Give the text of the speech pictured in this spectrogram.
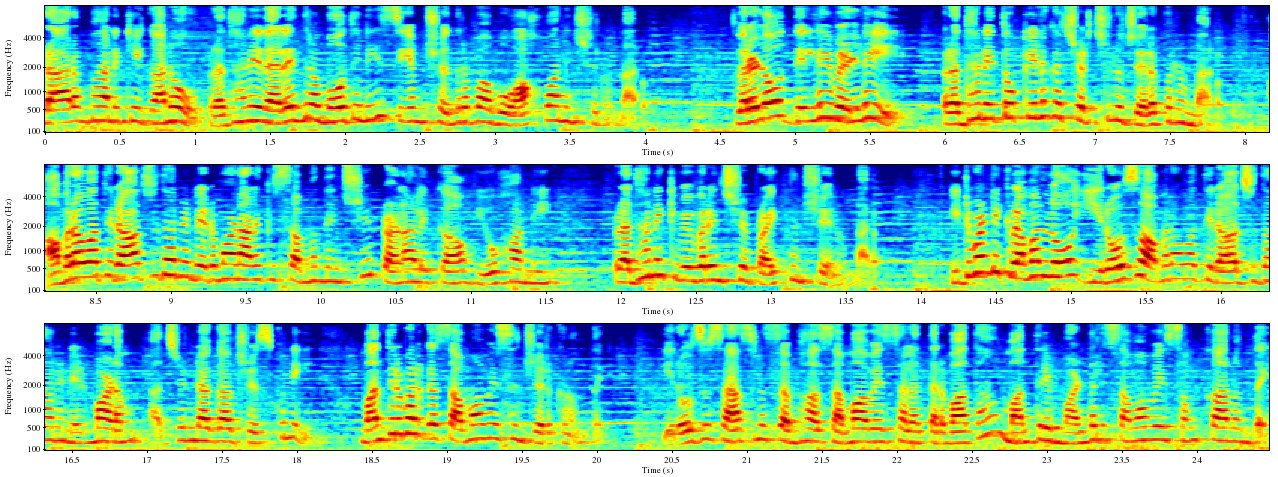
ప్రారంభానికి గాను ప్రధాని నరేంద్ర మోదీని సీఎం చంద్రబాబు ఆహ్వానించనున్నారు. త్వరలో ఢిల్లీ వెళ్ళి ప్రధానితో కీలక చర్చలు జరపనున్నారు. అమరావతి రాజధాని నిర్మాణానికి సంబంధించి ప్రణాళిక వ్యూహాన్ని ప్రధానికి వివరించే ప్రయత్నం చేయనున్నారు. ఇటువంటి క్రమంలో ఈ రోజు అమరావతి రాజధాని నిర్మాణం అజెండాగా చేసుకుని మంత్రివర్గ సమావేశం జరగనుంది. ఈ రోజు శాసనసభ సమావేశాల తర్వాత మంత్రి మండలి సమావేశం కానుంది.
